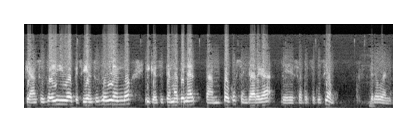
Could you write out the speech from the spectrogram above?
que han sucedido, que siguen sucediendo y que el sistema penal tampoco se encarga de esa persecución. Pero bueno,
